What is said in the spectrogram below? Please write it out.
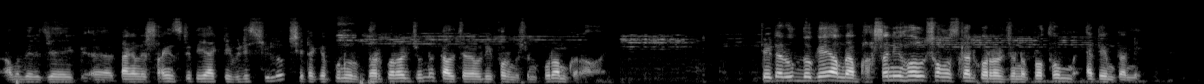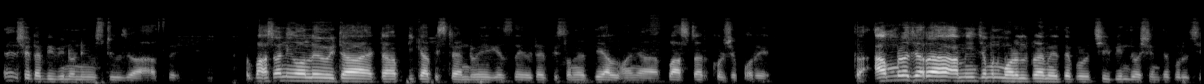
আমাদের যে টাঙ্গাইলের সাংস্কৃতিক অ্যাক্টিভিটিস ছিল, সেটাকে পুনরুদ্ধার করার জন্য কালচারাল রিফরমেশন ফোরাম করা হয়। সেটার উদ্যোগে আমরা ভাসানী হল সংস্কার করার জন্য প্রথম অ্যাটেম্পটা নিই। সেটা বিভিন্ন নিউজ টিউজে আছে। তো ভাসানী হলে ওইটা একটা পিক আপ স্ট্যান্ড হয়ে গেছে, ওইটার পিছনের দেয়াল ভাঙা প্লাস্টার খসে পড়ে। তো আমরা যারা, আমি যেমন মডেল প্রাইমারিতে পড়েছি বিন্দু বিন্দুবাসিনতে পড়েছি,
